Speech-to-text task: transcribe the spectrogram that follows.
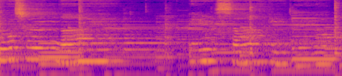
요즘 나의 일상이 되어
